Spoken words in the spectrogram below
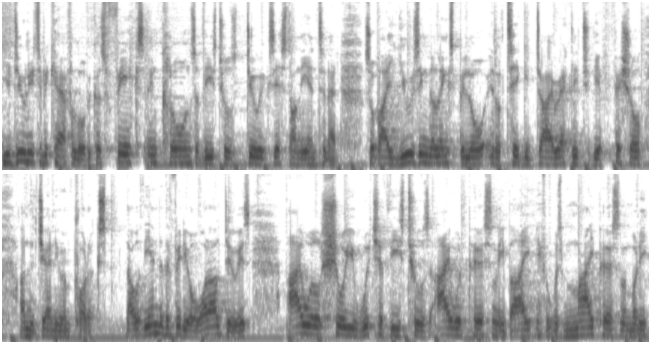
You do need to be careful though because fakes and clones of these tools do exist on the internet. So by using the links below, it'll take you directly to the official and the genuine products. Now at the end of the video, what I'll do is I will show you which of these tools I would personally buy if it was my personal money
